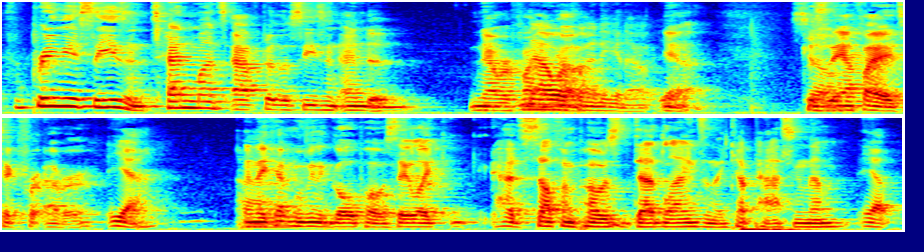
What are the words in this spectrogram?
for previous season, ten months after the season ended, now we're finding out. now we're out. finding it out. Yeah. Because So- the FIA took forever. Yeah. And they Uh, kept moving the goalposts. They like had self-imposed deadlines, and they kept passing them. Yep.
